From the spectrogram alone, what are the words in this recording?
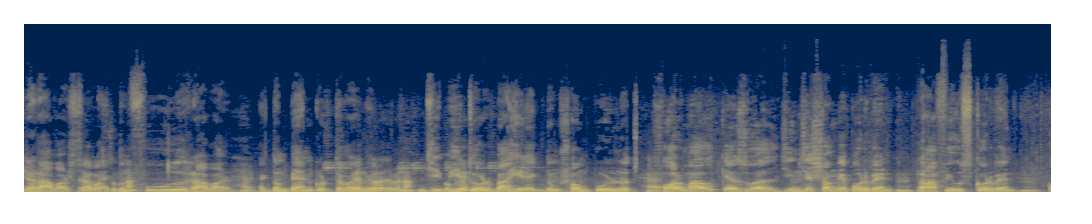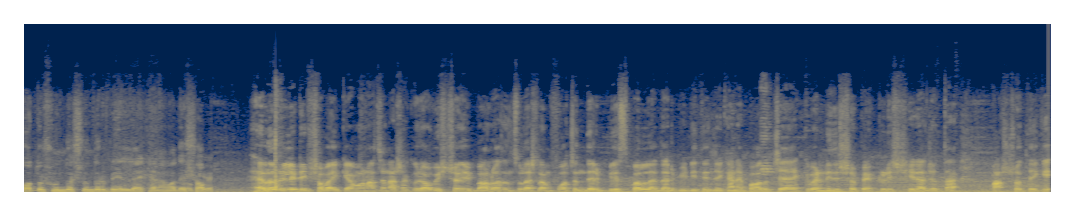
এটা রাবার একদম ফুল রাবার হ্যাঁ। একদম ব্যান করতে পারবেন। করা যাবে না? জি ভিতর বাহির একদম সম্পূর্ণ। ফর্মাল ক্যাজুয়াল জিন্সের সঙ্গে পরবেন। রাফ ইউজ করবেন। কত সুন্দর সুন্দর বেল দেখেন আমাদের সব হ্যালো রিলেটিভ সবাই কেমন আছেন? আশা করি অবশ্যই ভালো আছেন। চলে আসলাম পছন্দের বেসপাল লেদার ভিডিতে যেখানে পাওয়া যাচ্ছে একেবারে নিজস্ব ফ্যাক্টরির সেরা জোতা। পাঁচশো থেকে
